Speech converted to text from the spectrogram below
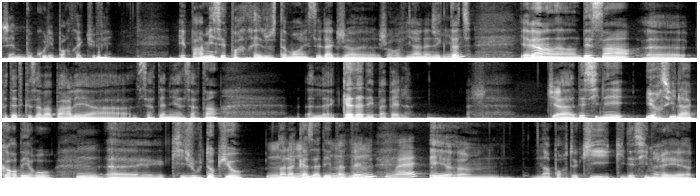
J'aime beaucoup les portraits que tu fais. Et parmi ces portraits, justement, et c'est là que je, reviens à l'anecdote, il y avait un, dessin, euh, peut-être que ça va parler à certaines et à certains, la Casa des Papels. Tu as dessiné Ursula Corbero, hmm. euh, qui joue Tokyo dans la mhm, Casa des mhm, Papels. Et euh, n'importe qui qui dessinerait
